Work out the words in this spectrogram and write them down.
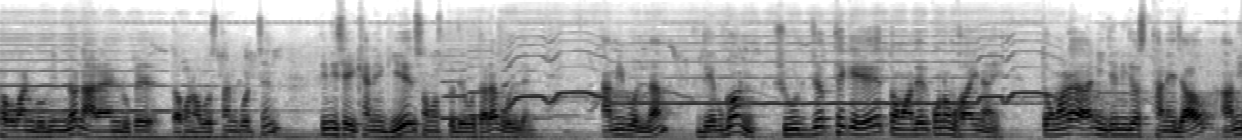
ভগবান গোবিন্দ নারায়ণ রূপে তখন অবস্থান করছেন। তিনি সেইখানে গিয়ে সমস্ত দেবতারা বললেন, আমি বললাম, দেবগণ, সূর্যর থেকে তোমাদের কোনো ভয় নাই। তোমরা নিজ নিজ স্থানে যাও, আমি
